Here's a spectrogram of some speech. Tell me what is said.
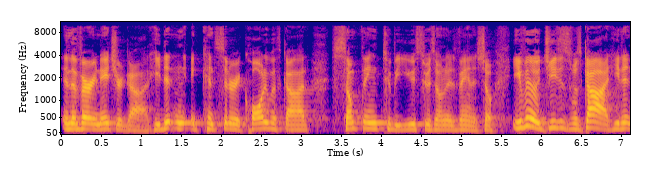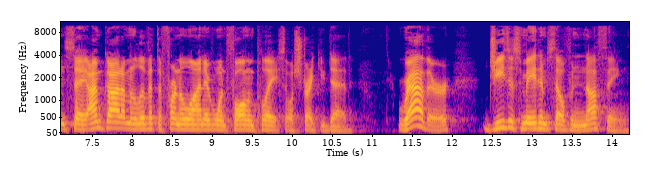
in the very nature of God. He didn't consider equality with God something to be used to his own advantage. So even though Jesus was God, he didn't say, I'm God, I'm going to live at the front of the line, everyone fall in place, I'll strike you dead. Rather, Jesus made himself nothing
